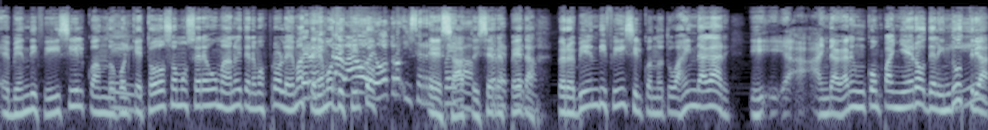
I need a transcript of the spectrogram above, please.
es bien difícil cuando, Sí. porque todos somos seres humanos y tenemos problemas, Pero es el tenemos distintos. de otro y se respeta, Exacto, y se, se respeta. respeta. Pero es bien difícil cuando tú vas a indagar y, y a, a indagar en un compañero de la industria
